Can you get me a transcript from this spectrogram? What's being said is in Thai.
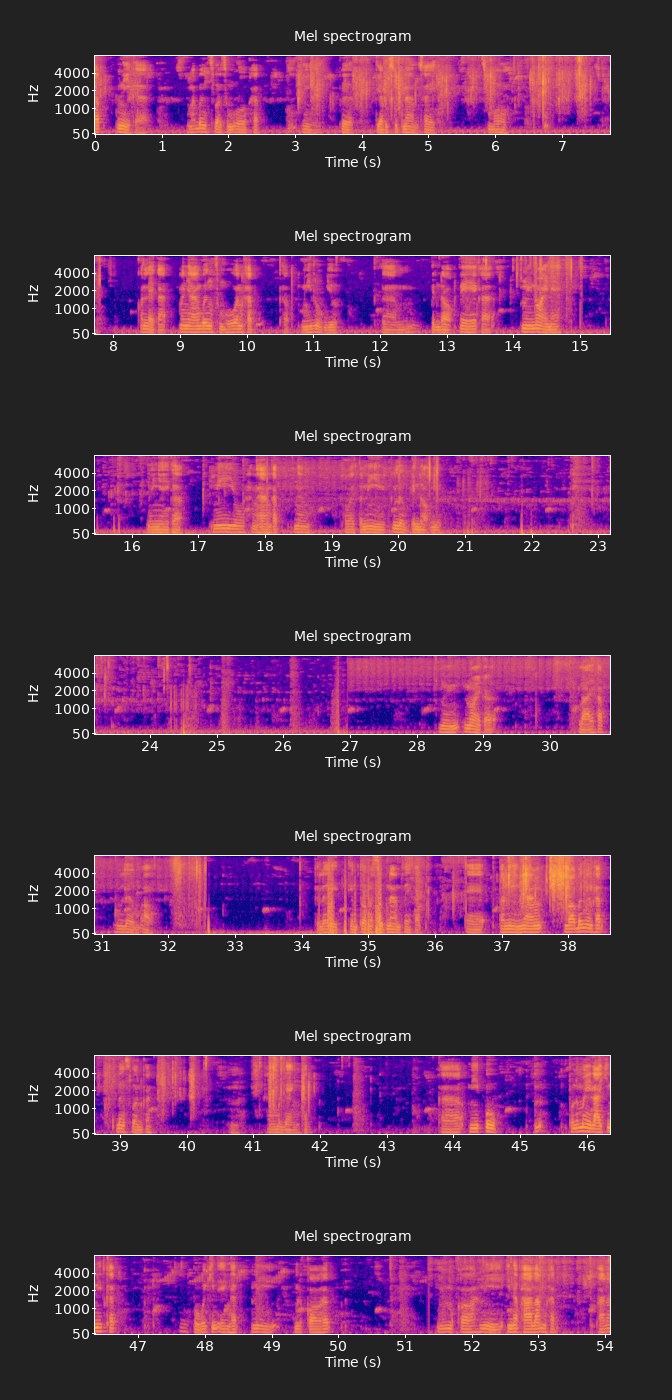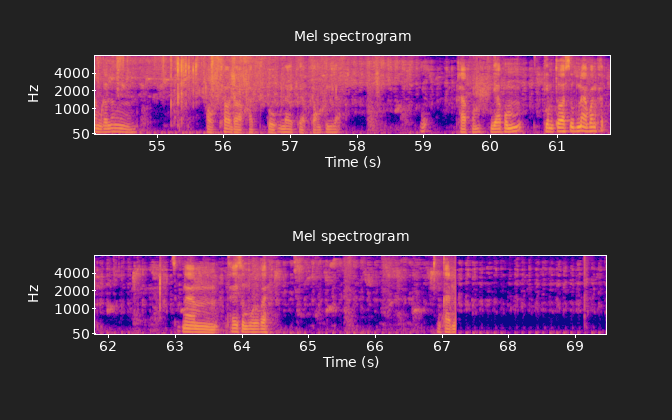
ครับนี่ก็มาเบิ่งส่วนสมโอครับนี่เพื่อเตรียมสุดน้ำใส่สมโอก่อนแรกอะมายางเบิ่งสมโอกันครับครับ มีลูกอยู่เป็นดอกเตก็น้อยๆเนี่ยหน่วยใหญ่ก็มีอยู่ห่างๆครับยังเพราะว่าตอนนี้เริ่มเป็นดอกอยู่หน่อยหน่อยก็ หลายครับเริ่มออก ก็เลยเตรียมตัวมาสูบน้ำใส่ครับ แต่ตอนนี้ยังรอเบิ้งกันครับเรื่องสวนก่อนอืมหางมดแดงครับก็มีปลูกผลไม้หลายชนิดครับปลูกไว้กินเองครับ นี่มะละกอครับนี่มะละกอนี่อินทผลัมครับผาลัมก็ต้องออกช่อดอกครับปลูกได้เกือบสองปีแล้ว ครับผมเดี๋ยวผมเตรียมตัวซุปน้ำก่อนครับซุปน้ำให้สมบูรณ์ก่อนแล้วกัน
